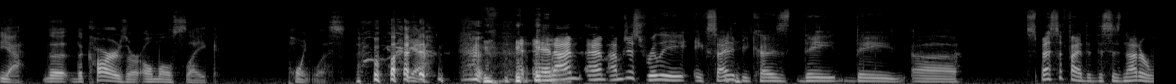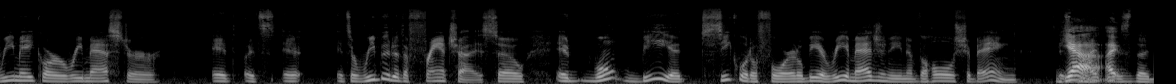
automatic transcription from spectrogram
yeah, the the cars are almost like pointless. Yeah. and I'm, I'm I'm just really excited because they they uh, specified that this is not a remake or a remaster. It it's it, it's a reboot of the franchise, so it won't be a sequel to four. It'll be a reimagining of the whole shebang. is Yeah, my- I- is the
